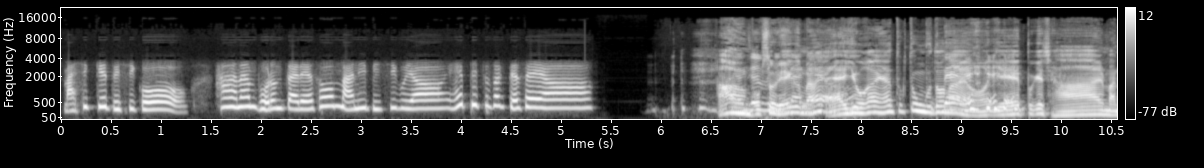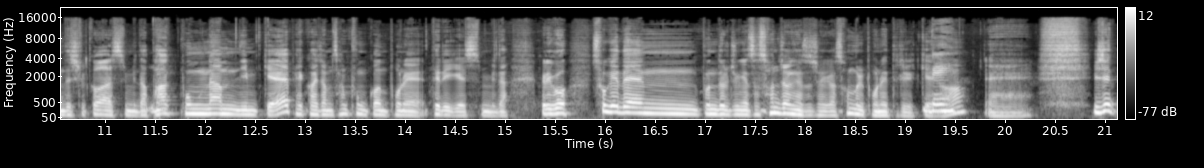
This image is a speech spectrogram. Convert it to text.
맛있게 드시고 한한 보름달에 소원 많이 비시고요. 해피 추석 되세요. 아, 완전 목소리에 그만. 애교가 그냥 뚝뚝 묻어나요. 네. 예쁘게 잘 만드실 것 같습니다. 박봉남님께 백화점 상품권 보내드리겠습니다. 그리고 소개된 분들 중에서 선정해서 저희가 선물 보내드릴게요. 예. 이제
